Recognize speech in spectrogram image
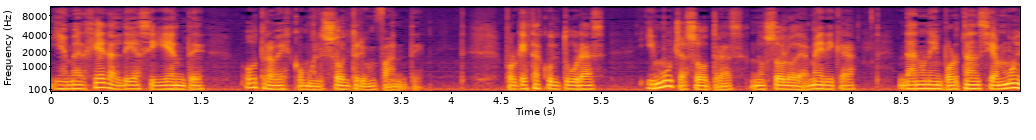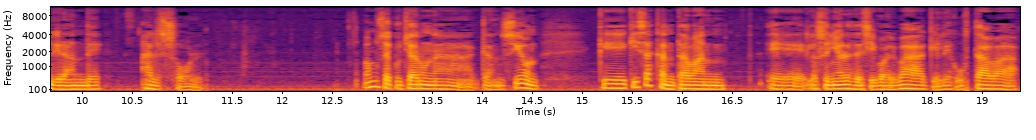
y emerger al día siguiente otra vez como el sol triunfante. Porque estas culturas y muchas otras, no solo de América, dan una importancia muy grande al sol. Vamos a escuchar una canción que quizás cantaban eh, los señores de Xibalbá, que les gustaba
